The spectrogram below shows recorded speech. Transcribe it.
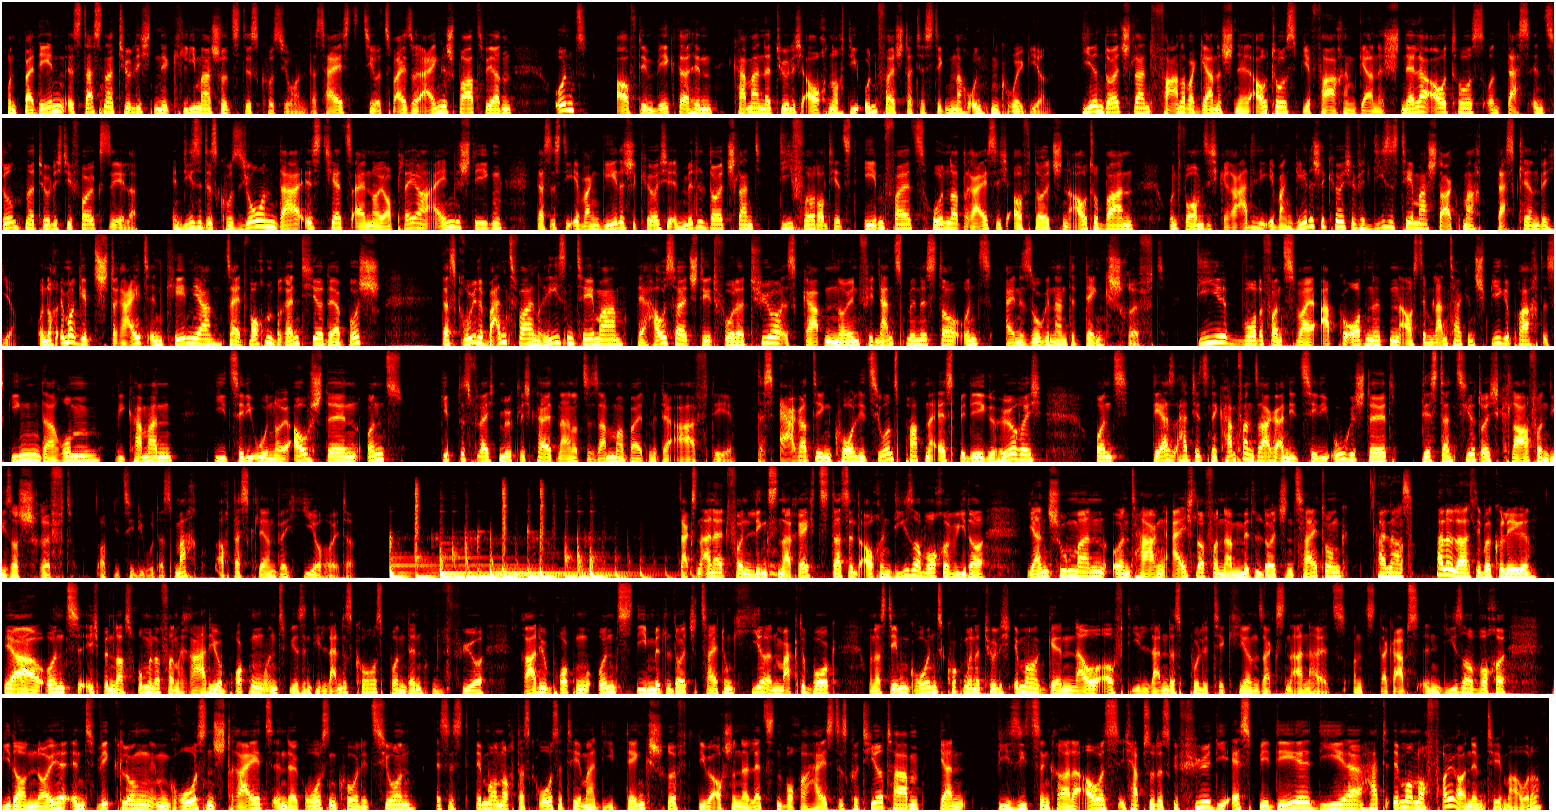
Und bei denen ist das natürlich eine Klimaschutzdiskussion. Das heißt, CO2 soll eingespart werden und auf dem Weg dahin kann man natürlich auch noch die Unfallstatistiken nach unten korrigieren. Wir in Deutschland fahren aber gerne schnell Autos, wir fahren gerne schnelle Autos und das entzürnt natürlich die Volksseele. In diese Diskussion, da ist jetzt ein neuer Player eingestiegen. Das ist die evangelische Kirche in Mitteldeutschland. Die fordert jetzt ebenfalls 130 auf deutschen Autobahnen. Und warum sich gerade die evangelische Kirche für dieses Thema stark macht, das klären wir hier. Und noch immer gibt es Streit in Kenia. Seit Wochen brennt hier der Busch. Das grüne Band war ein Riesenthema. Der Haushalt steht vor der Tür. Es gab einen neuen Finanzminister und eine sogenannte Denkschrift. Die wurde von zwei Abgeordneten aus dem Landtag ins Spiel gebracht. Es ging darum, wie kann man die CDU neu aufstellen und gibt es vielleicht Möglichkeiten einer Zusammenarbeit mit der AfD. Das ärgert den Koalitionspartner SPD gehörig und der hat jetzt eine Kampfansage an die CDU gestellt. Distanziert euch klar von dieser Schrift. Ob die CDU das macht, auch das klären wir hier heute. Sachsen-Anhalt von links nach rechts. Das sind auch in dieser Woche wieder Jan Schumann und Hagen Eichler von der Mitteldeutschen Zeitung. Hi Lars. Hallo Lars, lieber Kollege. Ja, und ich bin Lars Rummeler von Radio Brocken und wir sind die Landeskorrespondenten für Radio Brocken und die Mitteldeutsche Zeitung hier in Magdeburg. Und aus dem Grund gucken wir natürlich immer genau auf die Landespolitik hier in Sachsen-Anhalt. Und da gab es in dieser Woche wieder neue Entwicklungen im großen Streit in der großen Koalition. Es ist immer noch das große Thema die Denkschrift, die wir auch schon in der letzten Woche heiß diskutiert haben. Jan, wie sieht's denn gerade aus? Ich habe so das Gefühl, die SPD, die hat immer noch Feuer an dem Thema, oder?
